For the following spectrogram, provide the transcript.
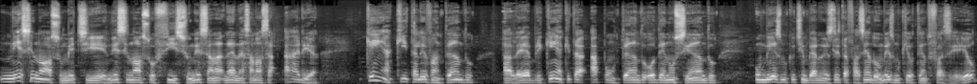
nesse nosso métier, nesse nosso ofício, nessa, né, nessa nossa área, quem aqui está levantando a lebre, quem aqui está apontando ou denunciando o mesmo que o Tim Berners-Lee está fazendo, ou o mesmo que eu tento fazer? Eu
